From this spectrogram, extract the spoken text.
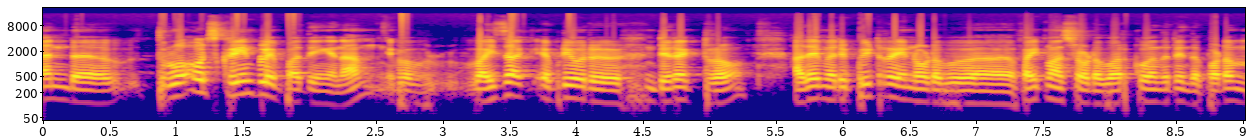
and through out screen play பார்த்தீங்கன்னா இப்போ வைசாக் எப்படி ஒரு டிரெக்டரோ அதே மாதிரி பீட்டர் என்னோட ஃபைட் மாஸ்டரோட ஒர்க் வந்துட்டு இந்த படம்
